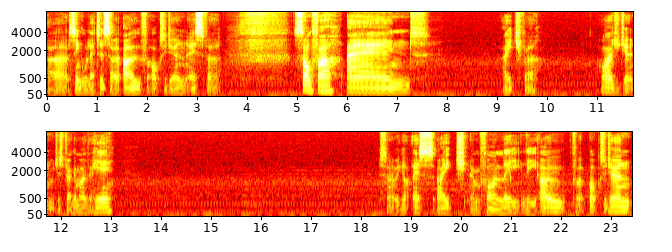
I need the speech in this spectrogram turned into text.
uh, single letters, so O for oxygen, S for sulfur, and H for hydrogen. We just drag them over here. So we got SH and finally the O for oxygen.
